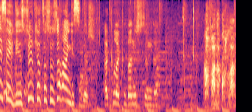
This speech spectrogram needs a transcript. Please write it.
En sevdiğiniz Türk atasözü hangisidir? Akıl akıldan üstünde. Kafanı kullan.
